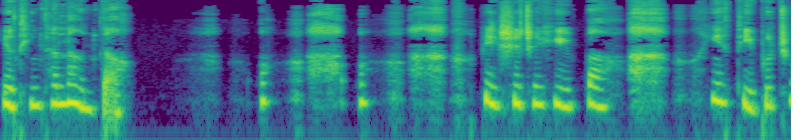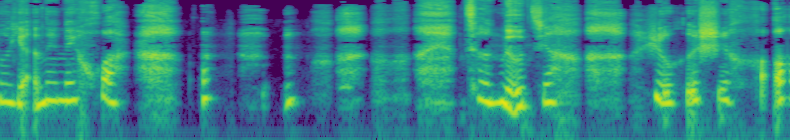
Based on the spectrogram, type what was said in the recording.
又听他浪道。便是这玉棒，也抵不住衙内那话，叫奴家如何是好？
